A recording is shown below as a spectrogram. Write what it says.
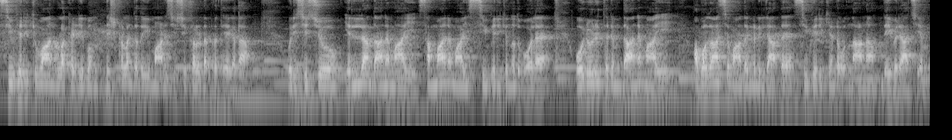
സ്വീകരിക്കുവാനുള്ള കഴിവും നിഷ്കളങ്കതയുമാണ് ശിശുക്കളുടെ പ്രത്യേകത. ഒരു ശിശു എല്ലാം ദാനമായി സമ്മാനമായി സ്വീകരിക്കുന്നത് പോലെ ഓരോരുത്തരും ദാനമായി അവകാശവാദങ്ങളില്ലാതെ സ്വീകരിക്കേണ്ട ഒന്നാണ് ദൈവരാജ്യം.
